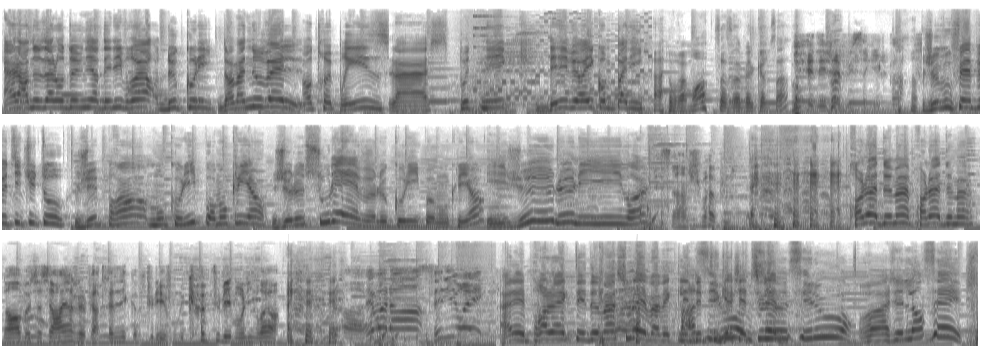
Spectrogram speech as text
Alors nous allons devenir des livreurs de colis. Dans ma nouvelle entreprise, la Sputnik Delivery Company. Ah, vraiment? Ça s'appelle comme ça? J'ai déjà vu ça quelque part. Je vous fais un petit tuto. Je prends mon colis pour mon client. Je le soulève le colis pour mon client et je le livre. C'est inchouable. Prends-le à deux mains, prends-le à deux mains. Non, mais ça sert à rien, je vais le faire traîner comme tous les, comme tous les bons livreurs. Et voilà, c'est livré Allez, prends-le avec tes deux mains, soulève avec les Ah, deux c'est petits lourd, gâchettes, soulève. C'est lourd Ouais, j'ai lancé Je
